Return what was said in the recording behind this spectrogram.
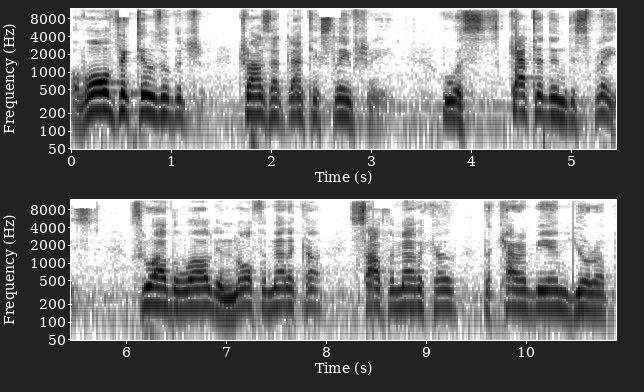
of all victims of the tr transatlantic slave trade who were scattered and displaced throughout the world in North America, South America, the Caribbean, Europe,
